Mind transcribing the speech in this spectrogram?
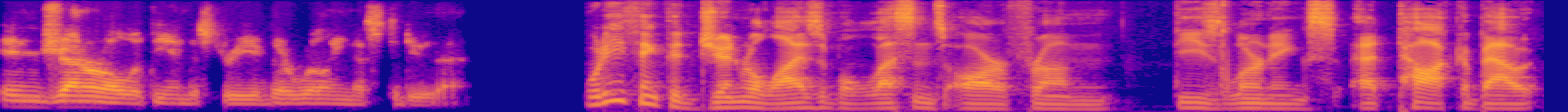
in general with the industry of their willingness to do that. What do you think the generalizable lessons are from these learnings at Tock about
